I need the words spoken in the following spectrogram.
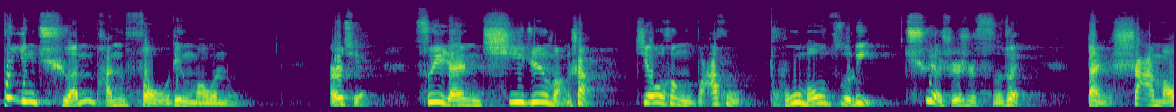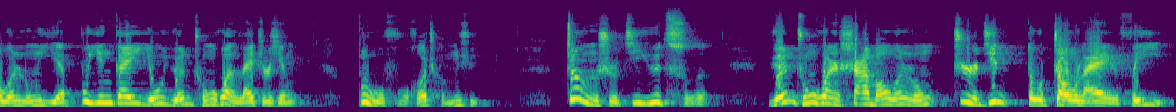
不应全盘否定毛文龙，而且虽然欺君罔上、骄横跋扈、图谋自立确实是死罪，但杀毛文龙也不应该由袁崇焕来执行，不符合程序。正是基于此，袁崇焕杀毛文龙至今都招来非议。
